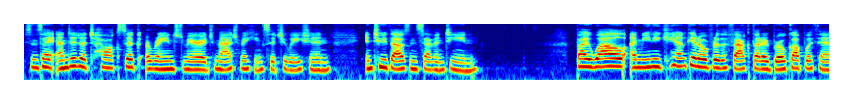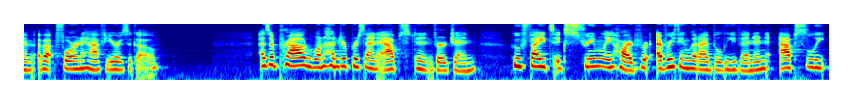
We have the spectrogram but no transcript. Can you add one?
since I ended a toxic arranged marriage matchmaking situation in 2017. By well, I mean he can't get over the fact that I broke up with him about four and a half years ago. As a proud 100% abstinent virgin who fights extremely hard for everything that I believe in in absolutely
